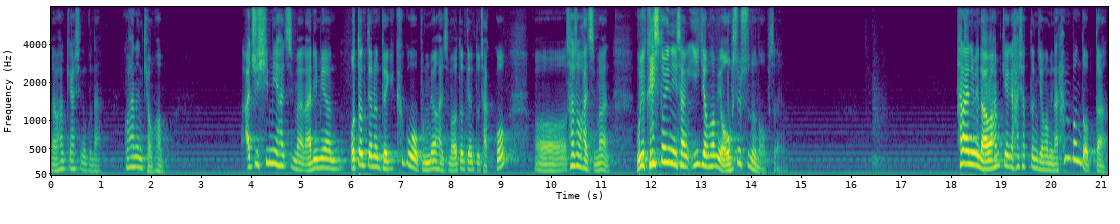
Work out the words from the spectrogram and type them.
나와 함께 하시는구나. 그 하는 경험. 아주 희미하지만 아니면 어떤 때는 되게 크고 분명하지만 어떤 때는 또 작고 어, 사소하지만 우리가 그리스도인 이상 이 경험이 없을 수는 없어요. 하나님이 나와 함께 하셨던 경험이 난 한 번도 없다.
